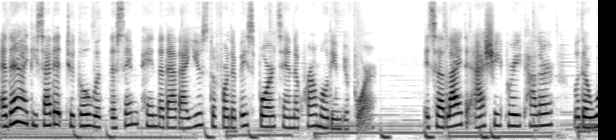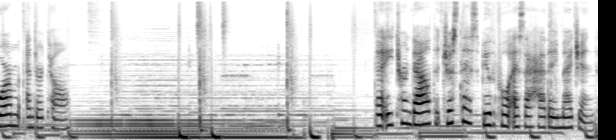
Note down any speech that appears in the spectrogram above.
And then I decided to go with the same paint that I used for the baseboards and the crown molding before. It's a light ashy gray color with a warm undertone. And it turned out just as beautiful as I had imagined.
